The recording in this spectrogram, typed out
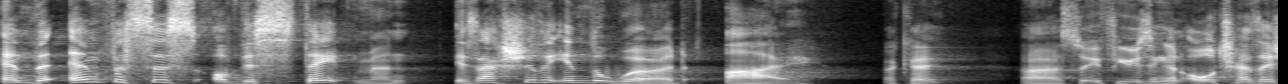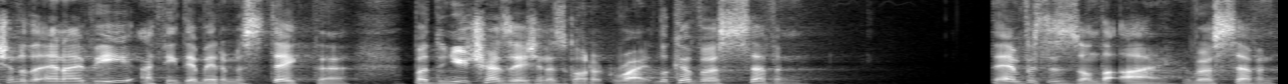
and the emphasis of this statement is actually in the word I. Okay? Uh, so if you're using an old translation of the NIV, I think they made a mistake there. But the new translation has got it right. Look at verse 7. The emphasis is on the I. Verse 7.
